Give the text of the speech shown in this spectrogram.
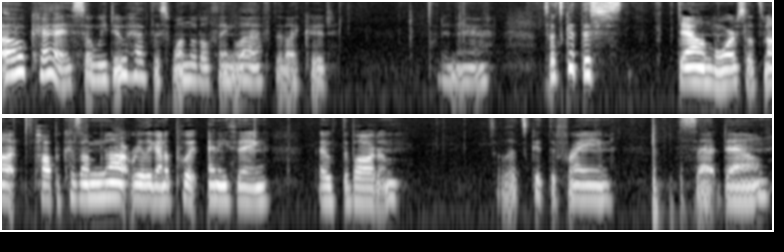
okay, so we do have this one little thing left that I could put in there. So let's get this down more so it's not pop because I'm not really going to put anything out the bottom. So let's get the frame sat down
